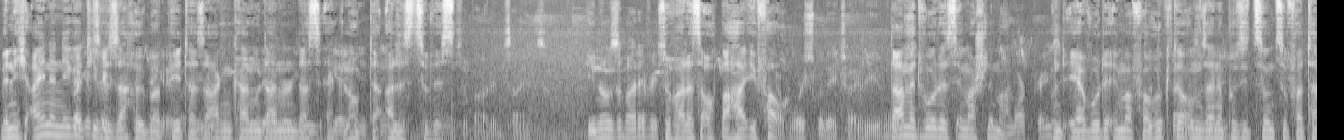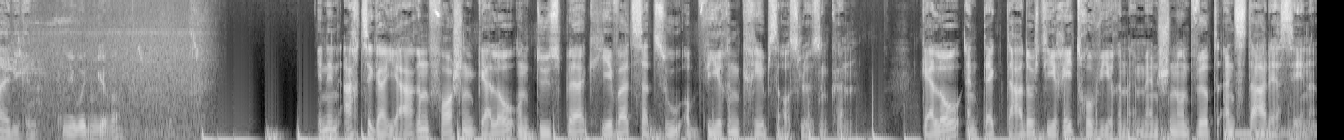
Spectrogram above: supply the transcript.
Wenn ich eine negative Sache über Peter sagen kann, dann, dass er glaubte, alles zu wissen. So war das auch bei HIV. Damit wurde es immer schlimmer. Und er wurde immer verrückter, um seine Position zu verteidigen. In den 80er Jahren forschen Gallo und Duisberg jeweils dazu, ob Viren Krebs auslösen können. Gallo entdeckt dadurch die Retroviren im Menschen und wird ein Star der Szene.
